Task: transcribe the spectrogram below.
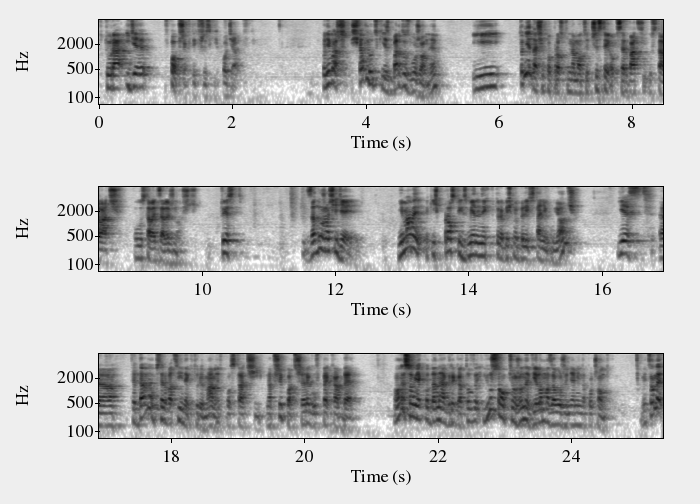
która idzie w poprzek tych wszystkich podziałów. Ponieważ świat ludzki jest bardzo złożony i to nie da się po prostu na mocy czystej obserwacji ustalać, ustalać zależności. Tu jest za dużo się dzieje. Nie mamy jakichś prostych zmiennych, które byśmy byli w stanie ująć. Jest e, te dane obserwacyjne, które mamy w postaci na przykład szeregów PKB, one są jako dane agregatowe i już są obciążone wieloma założeniami na początku. Więc one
